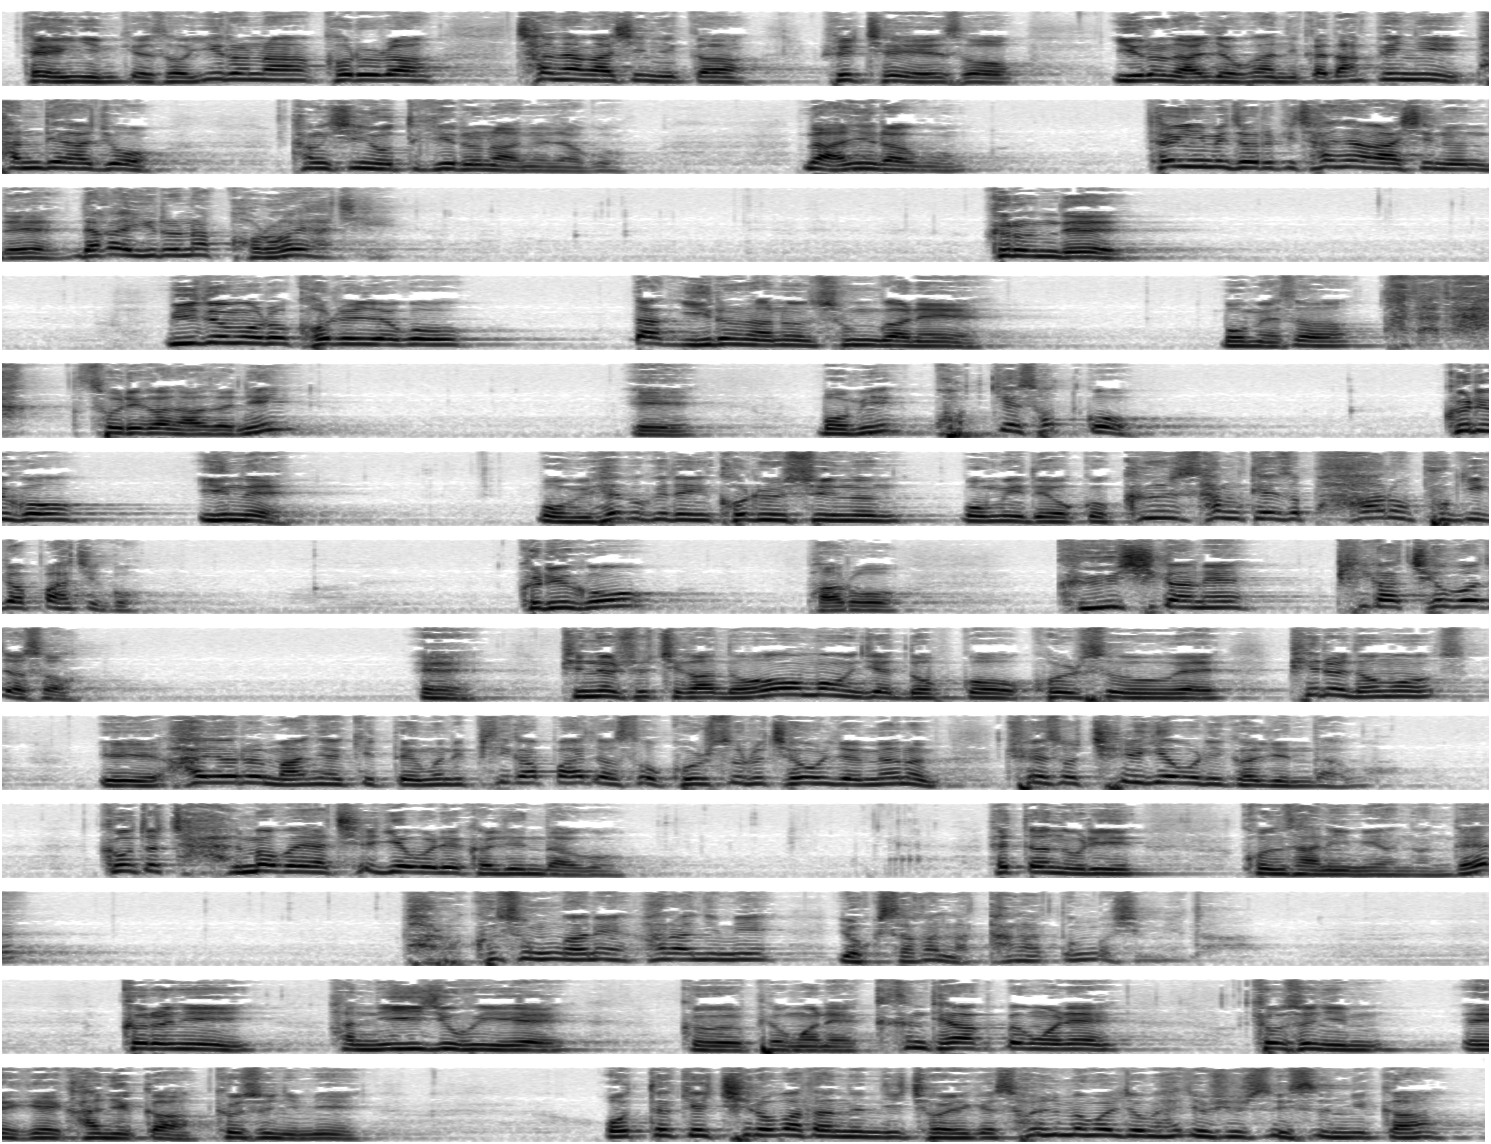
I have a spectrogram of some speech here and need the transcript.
대행님께서 일어나 걸으라 찬양하시니까 휠체어에서 일어나려고 하니까 남편이 반대하죠. 당신이 어떻게 일어나느냐고. 나 아니라고. 대행님이 저렇게 찬양하시는데 내가 일어나 걸어야지. 그런데 믿음으로 걸으려고 딱 일어나는 순간에 몸에서 타다닥 소리가 나더니 예, 몸이 곧게 섰고 그리고 이내 몸이 회복이 걸을 수 있는 몸이 되었고 그 상태에서 바로 부기가 빠지고 그리고 바로 그 시간에 피가 채워져서 예, 빈혈 수치가 너무 이제 높고 골수에 피를 너무 예, 하혈을 많이 했기 때문에 피가 빠져서 골수를 채우려면 최소 7개월이 걸린다고. 그것도 잘 먹어야 7개월이 걸린다고 했던 우리 권사님이었는데 바로 그 순간에 하나님이 역사가 나타났던 것입니다. 그러니 한 2주 후에 그 병원에, 큰 대학병원에 교수님에게 가니까 교수님이 어떻게 치료받았는지 저에게 설명을 좀 해주실 수 있습니까?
